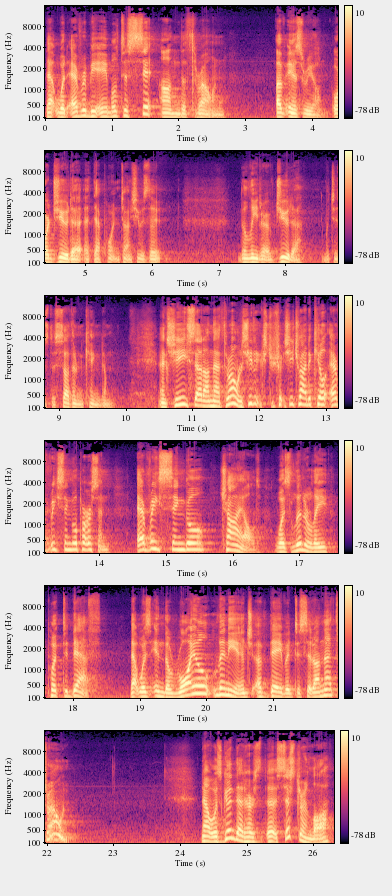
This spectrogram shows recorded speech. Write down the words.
that would ever be able to sit on the throne of Israel or Judah at that point in time. She was the, the leader of Judah, which is the southern kingdom. And she sat on that throne. She, she tried to kill every single person. Every single child was literally put to death that was in the royal lineage of David to sit on that throne. Now, it was good that her uh, sister in law,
